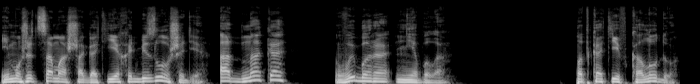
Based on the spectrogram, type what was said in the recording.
и может сама шагать ехать без лошади, однако выбора не было. Подкатив колоду,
